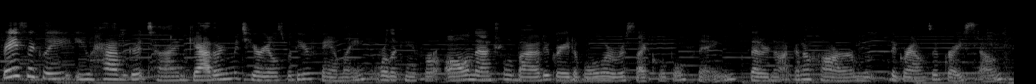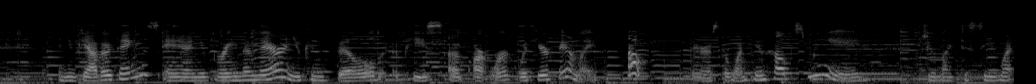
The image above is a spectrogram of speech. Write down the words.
Basically, you have a good time gathering materials with your family. We're looking for all natural, biodegradable, or recyclable things that are not going to harm the grounds of Greystone and you gather things and you bring them there and you can build a piece of artwork with your family. Oh, there's the one who helped me. Would you like to see what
